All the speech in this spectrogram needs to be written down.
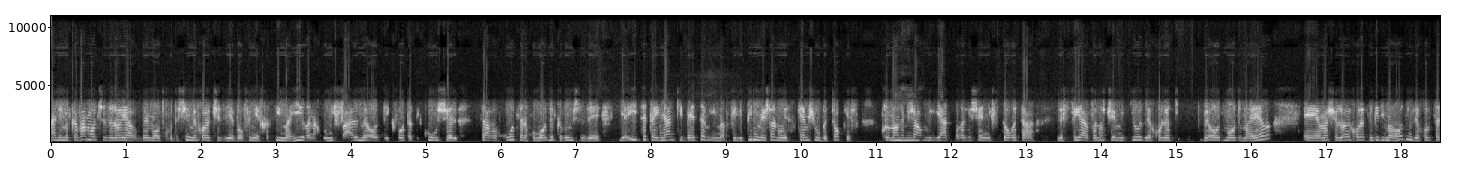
אני מקווה מאוד שזה לא יהיה הרבה מאוד חודשים, יכול להיות שזה יהיה באופן יחסי מהיר, אנחנו נפעל מאוד בעקבות הביקור של שר החוץ, אנחנו מאוד מקווים שזה יאיץ את העניין, כי בעצם עם הפיליפינים יש לנו הסכם שהוא בתוקף. כלומר, mm-hmm. אפשר מיד, ברגע שנפתור את ה... לפי ההבנות שהם הגיעו, זה יכול להיות מאוד מאוד מהר. אה, מה שלא יכול להיות, נגיד, עם ההודים, זה יכול קצת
